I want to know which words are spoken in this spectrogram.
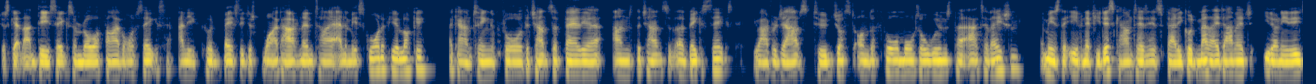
just get that d6 and roll a 5 or 6, and you could basically just wipe out an entire enemy squad if you're lucky. Accounting for the chance of failure and the chance of a big 6, you average out to just under 4 mortal wounds per activation. It means that even if you discounted his fairly good melee damage, you'd only need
